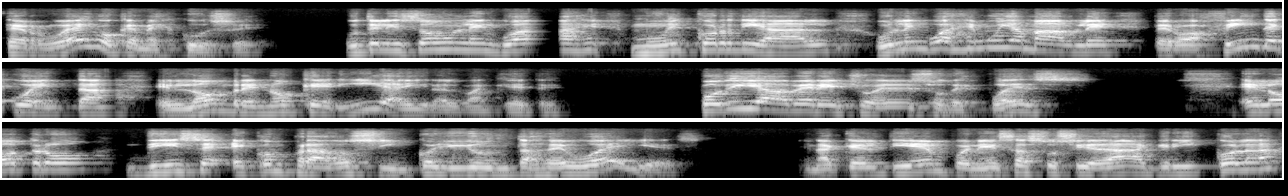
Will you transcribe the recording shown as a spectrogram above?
Te ruego que me excuse. Utilizó un lenguaje muy cordial, un lenguaje muy amable, pero a fin de cuentas el hombre no quería ir al banquete. Podía haber hecho eso después. El otro dice, he comprado cinco yuntas de bueyes. En aquel tiempo, en esa sociedad agrícola,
